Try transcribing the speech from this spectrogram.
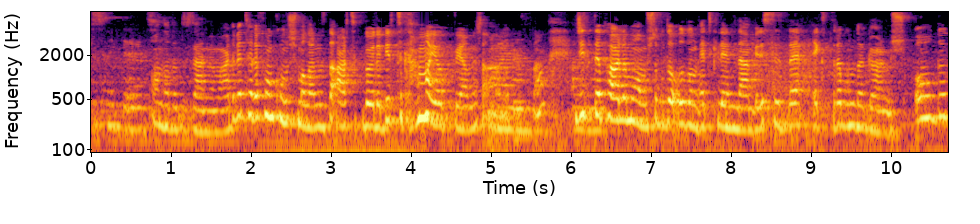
Kesinlikle evet. Onda da düzelme vardı ve telefon konuşmalarınızda artık böyle bir tıkanma yoktu yanlış anlamadıysam. Ciltte parlama olmuştu. Bu da ozon etkilerinden biri. Siz de ekstra bunu da görmüş olduk.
